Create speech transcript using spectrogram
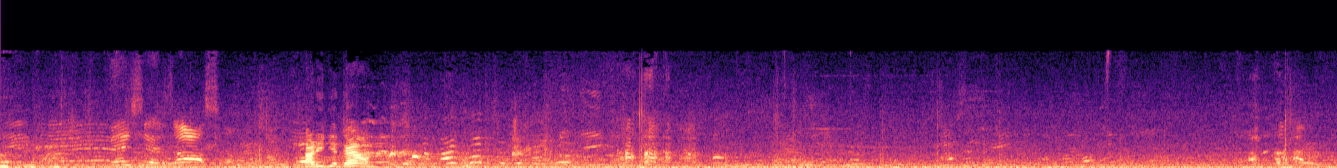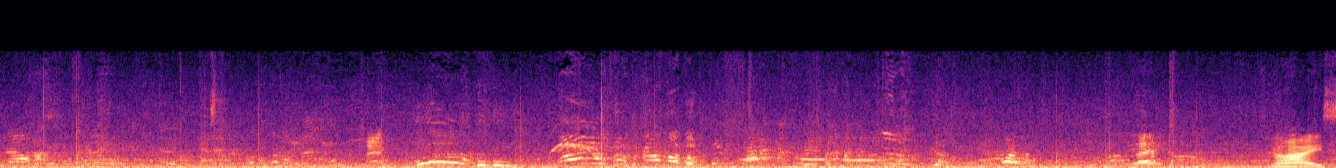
this is awesome. How do you get down? Nice.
